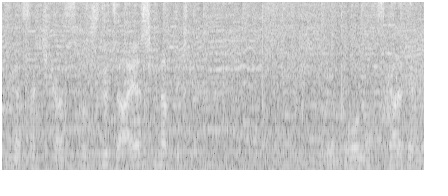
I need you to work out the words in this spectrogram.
きがさっきから少しずつ怪しくなってきてる。向こうも疲れてるな。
